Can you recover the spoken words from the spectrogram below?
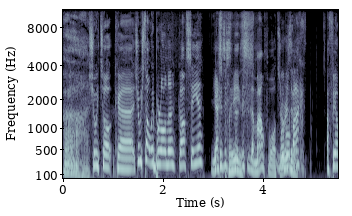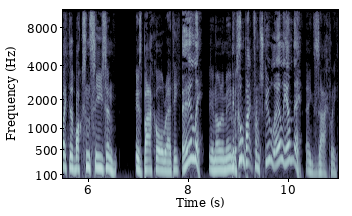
Shall we talk? Uh, shall we start with Broner Garcia? Yes, because this Is the, please. this is the mouthwater, Well, we're isn't back. it? I feel like the boxing season is back already. Early. You know what I mean? They We're come back from school early, haven't they? Exactly.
